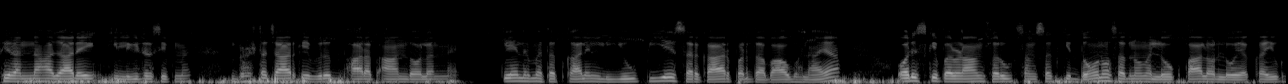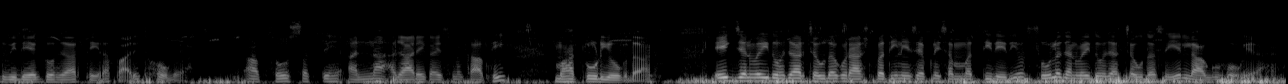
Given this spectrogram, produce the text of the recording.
फिर अन्ना हजारे की लीडरशिप में भ्रष्टाचार के विरुद्ध भारत आंदोलन ने केंद्र में तत्कालीन यूपीए सरकार पर दबाव बनाया और इसके परिणाम स्वरूप संसद के दोनों सदनों में लोकपाल और लोयक का युक्त विधेयक 2013 पारित हो गया। आप सोच सकते हैं, अन्ना हजारे का इसमें काफ़ी महत्वपूर्ण योगदान। एक जनवरी 2014 को राष्ट्रपति ने इसे अपनी सम्मति दे दी और 16 जनवरी 2014 से ये लागू हो गया है।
